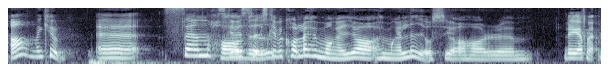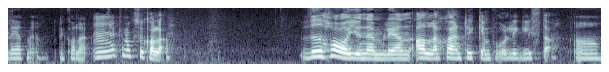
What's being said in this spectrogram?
ja, men kul. Eh, sen Ska har vi, vi, se- ska vi kolla hur många, jag, hur många Leos jag har um, legat med. legat med? Vi kollar. Mm, jag kan också kolla. Vi har ju nämligen alla stjärntecken på vår ligglista. Ja.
